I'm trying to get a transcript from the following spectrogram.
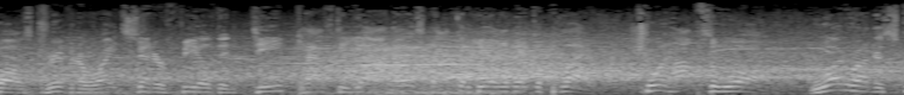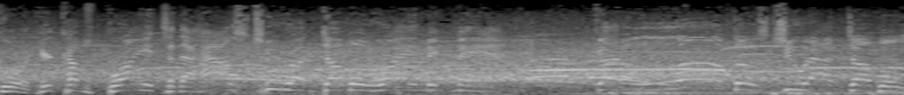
ball's driven to right center field and deep. Castellanos not going to be able to make a play. Short hops the wall. One run to score. Here comes Bryant to the house. Two-run double. Ryan McMahon. Gotta love those two-out doubles.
